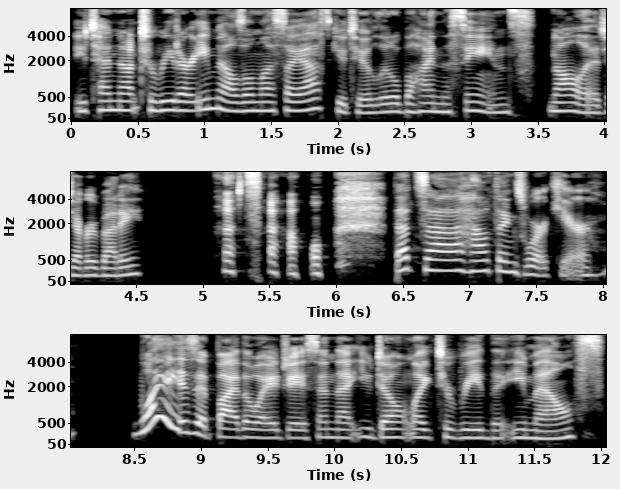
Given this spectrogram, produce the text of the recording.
you tend not to read our emails unless I ask you to. A little behind the scenes knowledge, everybody. That's how that's uh, how things work here. Why is it, by the way, Jason, that you don't like to read the emails?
